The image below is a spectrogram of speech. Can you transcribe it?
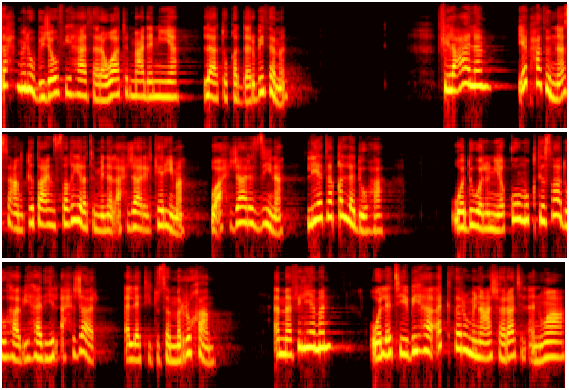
تحمل بجوفها ثروات معدنية لا تقدر بثمن. في العالم يبحث الناس عن قطع صغيرة من الأحجار الكريمة وأحجار الزينة ليتقلدوها ودول يقوم اقتصادها بهذه الأحجار التي تسمى الرخام. أما في اليمن والتي بها أكثر من عشرات الأنواع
